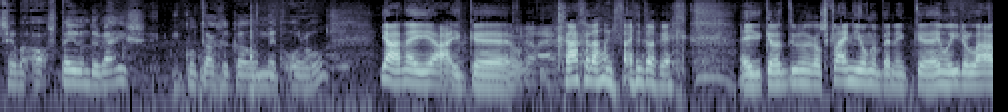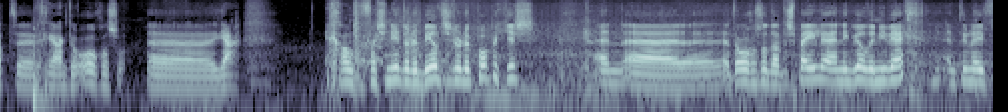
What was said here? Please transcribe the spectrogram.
Zeg maar, spelenderwijs in contact gekomen met orgels? Ja, nee, ja, ik, uh, graag gedaan. Fijne dag, hè. Hey, ik heb toen als kleine jongen ben ik uh, helemaal idolaat geraakt door orgels. ja, gewoon gefascineerd door de beeldjes, door de poppetjes. En uh, het orgel stond daar te spelen en ik wilde niet weg. En toen heeft,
